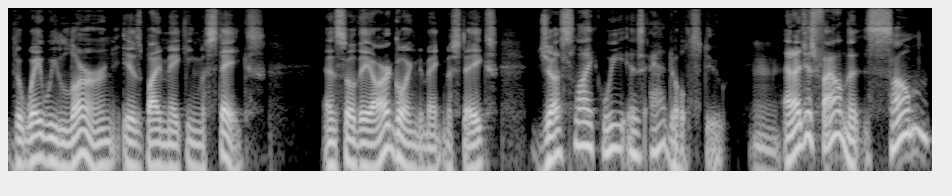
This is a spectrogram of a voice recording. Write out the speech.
the way we learn is by making mistakes. And so they are going to make mistakes just like we as adults do. Mm. And I just found that some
